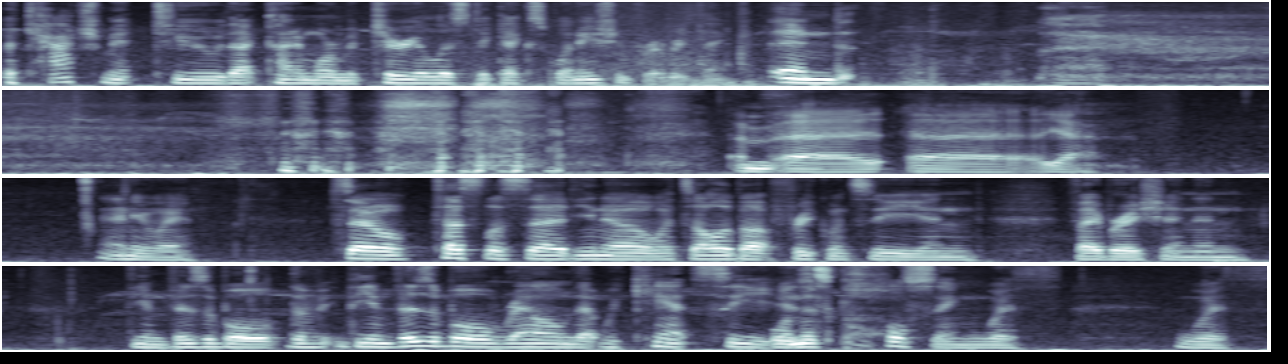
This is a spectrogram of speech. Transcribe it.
attachment to that kind of more materialistic explanation for everything. And um, uh, uh, yeah. Anyway, so Tesla said, you know, it's all about frequency and vibration and the invisible the the invisible realm that we can't see Well, is this- pulsing with with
